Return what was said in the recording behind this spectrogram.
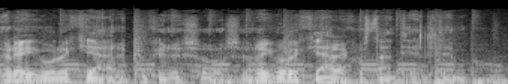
regole chiare più che risorse, regole chiare e costanti nel tempo.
